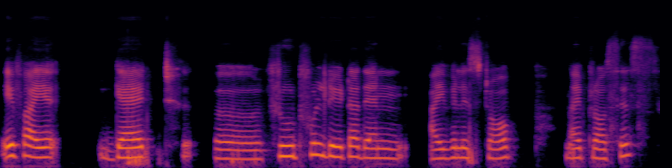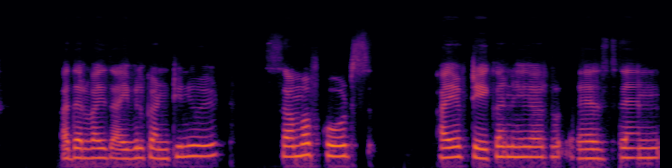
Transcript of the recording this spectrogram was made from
If I get uh, fruitful data, then I will stop my process Otherwise, I will continue it. Some of codes I have taken here as an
